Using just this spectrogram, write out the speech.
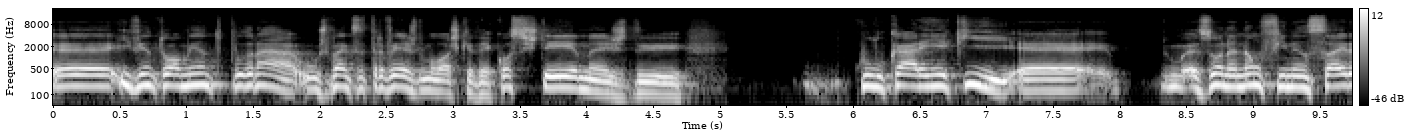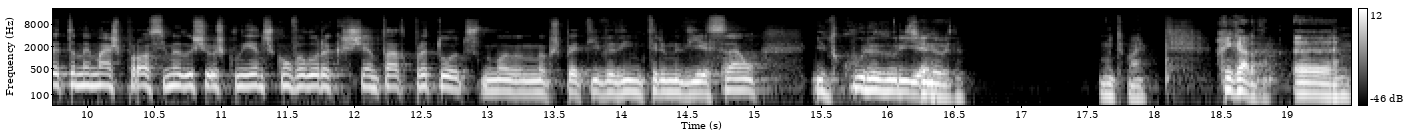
uh, eventualmente poderá, os bancos, através de uma lógica de ecossistemas, de colocarem aqui uh, a zona não financeira também mais próxima dos seus clientes, com valor acrescentado para todos, numa, numa perspectiva de intermediação e de curadoria. Sem dúvida. Muito bem. Ricardo, uh,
